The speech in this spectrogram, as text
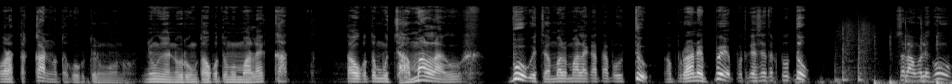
orang tekan aku kudu ngono. Nyung yang nurung tahu ketemu malaikat tahu ketemu Jamal aku. Bu Jamal malaikat apa itu ngapurane be podcastnya tertutup. Assalamualaikum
